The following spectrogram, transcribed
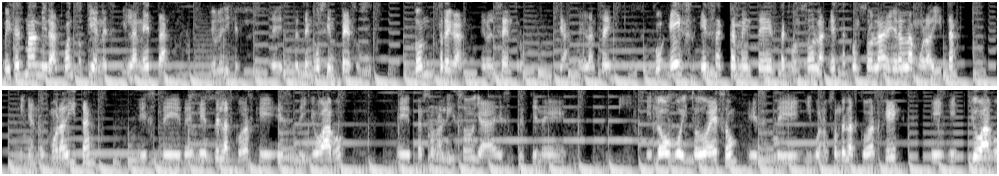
Me dice, es más, mira, ¿cuánto tienes? Y la neta, yo le dije, este, tengo 100 pesos. ¿Dónde entregan? En el centro. Ya, me lancé. Es exactamente esta consola. Esta consola era la moradita ya no es moradita. Este, es de las cosas que este, yo hago. Eh, personalizo, ya este, tiene mi, logo y todo eso. Este, y bueno, son de las cosas que eh, eh, yo hago.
